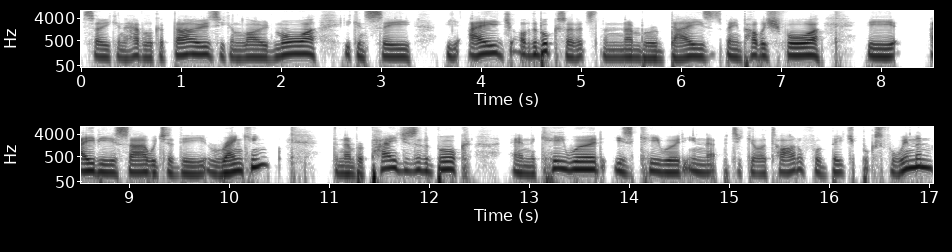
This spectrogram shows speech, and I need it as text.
So you can have a look at those. You can load more. You can see the age of the book. So that's the number of days it's been published for. The ABSR, which is the ranking the number of pages of the book, and the keyword is keyword in that particular title for Beach Books for Women.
